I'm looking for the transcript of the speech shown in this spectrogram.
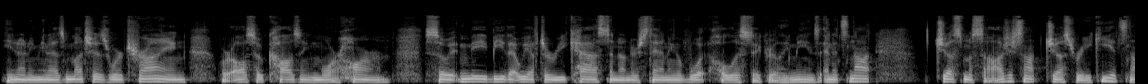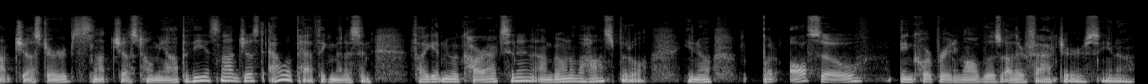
You know what I mean? As much as we're trying, we're also causing more harm. So it may be that we have to recast an understanding of what holistic really means. And it's not just massage. It's not just Reiki. It's not just herbs. It's not just homeopathy. It's not just allopathic medicine. If I get into a car accident, I'm going to the hospital, you know, but also incorporating all those other factors, you know.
